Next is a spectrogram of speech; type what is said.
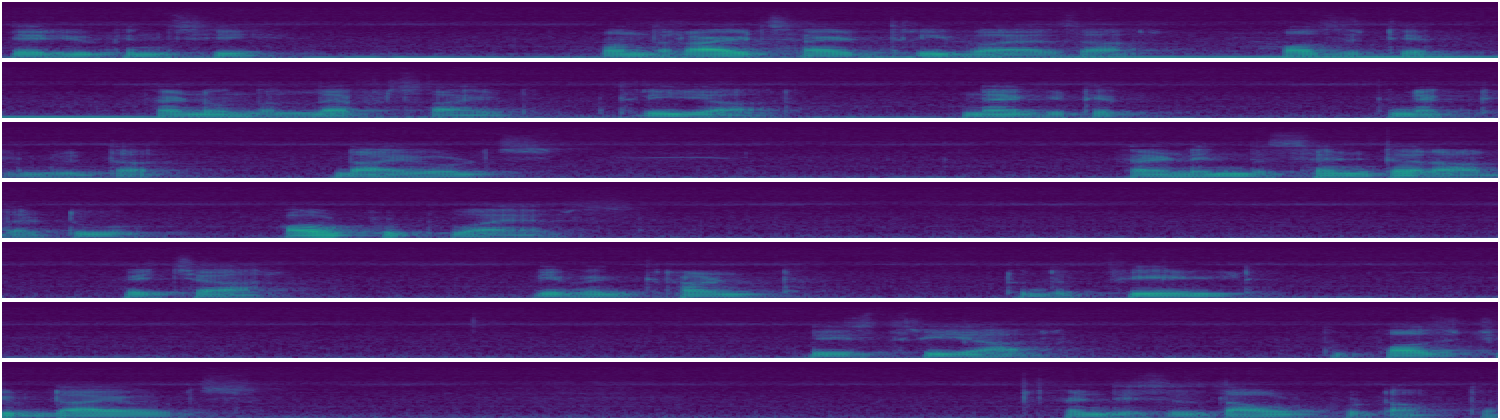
Here you can see on the right side three wires are positive and on the left side three are negative connecting with the diodes. And in the center are the two output wires which are giving current to the field. These three are the positive diodes and this is the output of the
